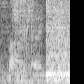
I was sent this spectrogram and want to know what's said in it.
sorry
